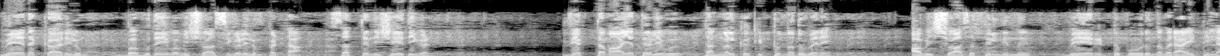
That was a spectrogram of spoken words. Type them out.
വേദക്കാരിലും ബഹുദൈവ വിശ്വാസികളിലും പെട്ട സത്യനിഷേധികൾ വ്യക്തമായ തെളിവ് തങ്ങൾക്ക് കിട്ടുന്നതുവരെ അവിശ്വാസത്തിൽ നിന്ന് വേറിട്ടു പോരുന്നവരായിട്ടില്ല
